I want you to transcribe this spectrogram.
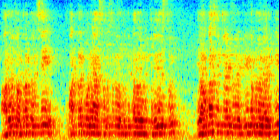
ఆ రోజు అందరం కలిసి మాట్లాడుకొని ఆ సమస్యలు ముందుకెళ్ళాలని తెలియజేస్తూ ఈ అవకాశం ఇచ్చినటువంటి డీడబ్ల్యూ గారికి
